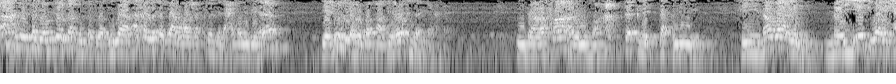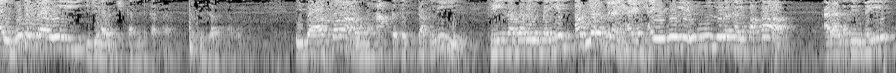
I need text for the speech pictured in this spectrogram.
أخذ الفتوى مجرد أخذ الفتوى. إذا أخذ فتاوى شخص للعمل بها يجوز له البقاء فيها وإن لم يعمل. إذا صار المحقق للتقليد في نظر الميت والحي متساوي يجي هذا الإشكال اللي ذكرناه استنزال النظر. إذا صار محقق التقليد في نظر الميت أبيض من الحي الحي يقول يجوز لك البقاء على تقليد الميت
